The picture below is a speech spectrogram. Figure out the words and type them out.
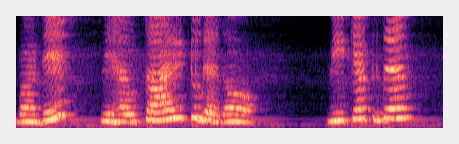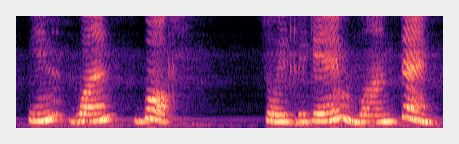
but this we have tied together we kept them in one box. So it became 110.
